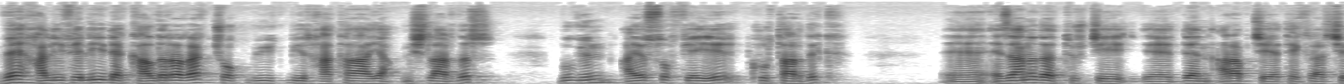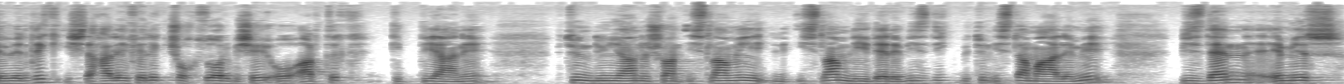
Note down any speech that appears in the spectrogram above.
Ve halifeliği de kaldırarak çok büyük bir hata yapmışlardır. Bugün Ayasofya'yı kurtardık. Ee, ezanı da Türkçeden Arapçaya tekrar çevirdik. İşte halifelik çok zor bir şey. O artık gitti yani. Bütün dünyanın şu an İslami İslam lideri bizdik. Bütün İslam alemi bizden emir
